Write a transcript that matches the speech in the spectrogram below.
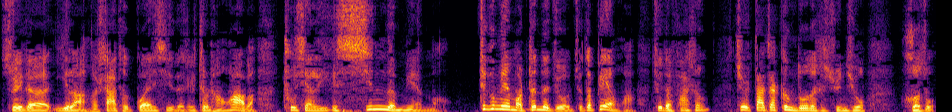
随着伊朗和沙特关系的这个正常化吧，出现了一个新的面貌。这个面貌真的就就在变化，就在发生，就是大家更多的是寻求合作，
